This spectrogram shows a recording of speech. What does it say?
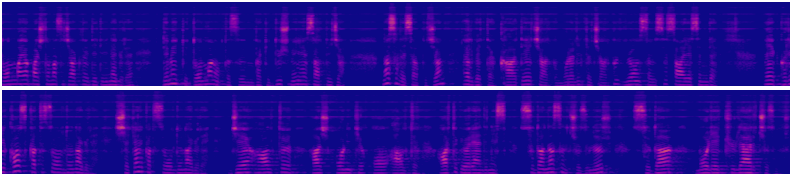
donmaya başlama sıcaklığı dediğine göre demek ki donma noktasındaki düşmeyi hesaplayacağım. Nasıl hesaplayacağım? Elbette KD çarpı molalite çarpı iyon sayısı sayesinde. E, glikoz katısı olduğuna göre, şeker katısı olduğuna göre C6H12O6 artık öğrendiniz. Suda nasıl çözünür? Suda moleküler çözünür.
